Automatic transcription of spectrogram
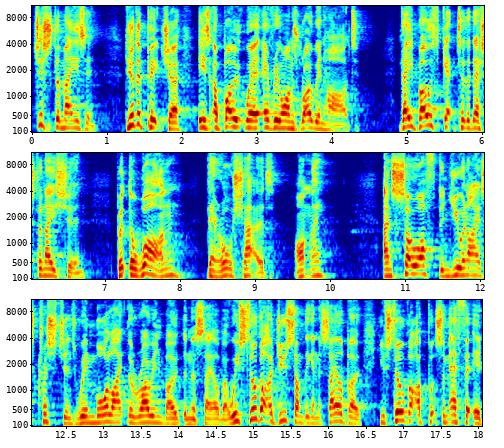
just amazing. The other picture is a boat where everyone's rowing hard. They both get to the destination, but the one, they're all shattered, aren't they? And so often, you and I as Christians, we're more like the rowing boat than the sailboat. We've still got to do something in the sailboat. You've still got to put some effort in.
